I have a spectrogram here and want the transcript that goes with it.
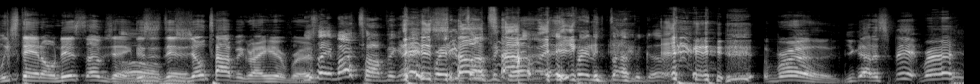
We stand on this subject. this Oh, is this is your topic right here, bro. This ain't my topic. I ain't It's bring your topic, up. I ain't bring topic up. bruh, you gotta spit, bro.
